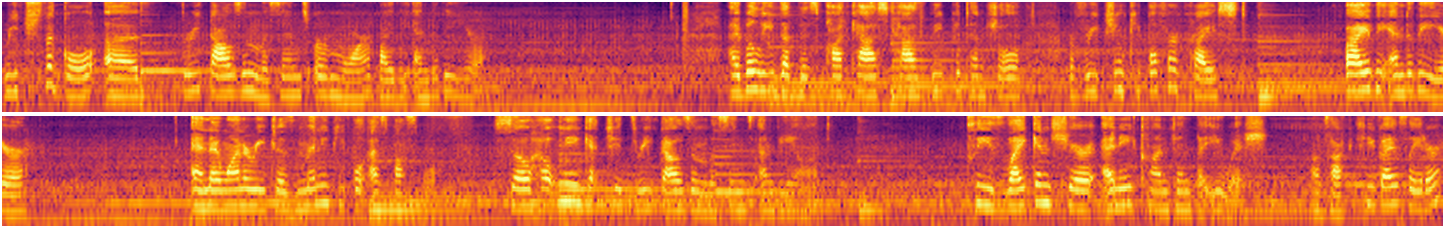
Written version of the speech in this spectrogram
reach the goal of 3,000 listens or more by the end of the year. I believe that this podcast has the potential of reaching people for Christ by the end of the year. And I want to reach as many people as possible. So help me get to 3,000 listens and beyond. Please like and share any content that you wish. I'll talk to you guys later.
